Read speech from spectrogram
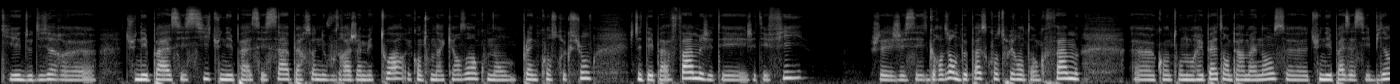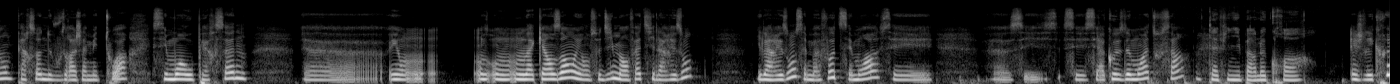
qui est de dire euh, tu n'es pas assez ci, tu n'es pas assez ça, personne ne voudra jamais de toi. Et quand on a 15 ans, qu'on est en pleine construction, je n'étais pas femme, j'étais, fille. J'ai, essayé de grandir, on ne peut pas se construire en tant que femme. Euh, quand on nous répète en permanence tu n'es pas assez bien, personne ne voudra jamais de toi, c'est moi ou personne. Et on, on, a 15 ans et on se dit mais en fait il a raison. Il a raison, c'est ma faute, c'est moi, c'est à cause de moi tout ça. T'as fini par le croire. Et je l'ai cru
